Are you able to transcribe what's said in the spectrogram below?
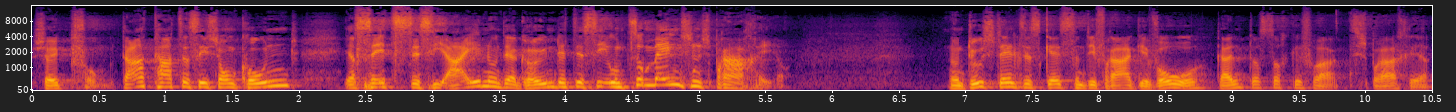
Schöpfung, da tat er sie schon kund, er setzte sie ein und er gründete sie und zum Menschen sprach er. Nun, du stelltest gestern die Frage, wo, gell, du hast doch gefragt, sprach er.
